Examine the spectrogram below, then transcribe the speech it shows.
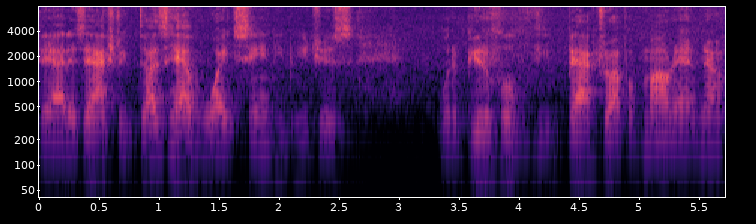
that is actually does have white sandy beaches with a beautiful backdrop of Mount Etna.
